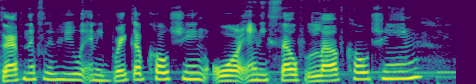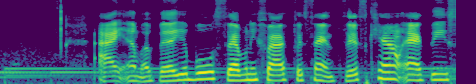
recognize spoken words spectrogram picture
definitely if you any breakup coaching or any self love coaching, I am available 75% discount at these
